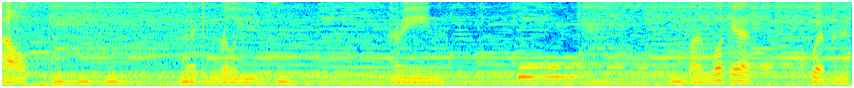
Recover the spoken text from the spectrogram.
else that I can really use. I mean, if I look at equipment,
